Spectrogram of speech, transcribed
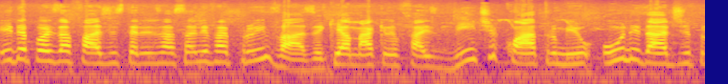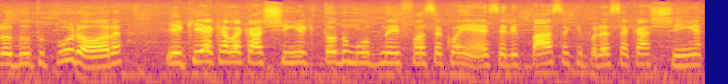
E depois da fase de esterilização ele vai para o invase. Aqui a máquina faz 24 mil unidades de produto por hora e aqui é aquela caixinha que todo mundo na infância conhece. Ele passa aqui por essa caixinha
